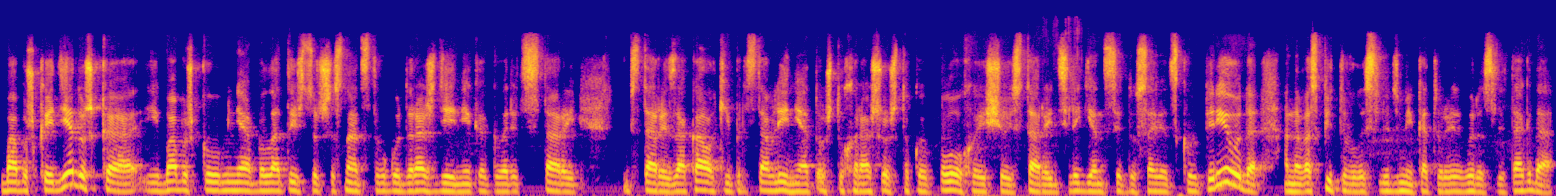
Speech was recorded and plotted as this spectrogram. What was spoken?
бабушка и дедушка. И бабушка у меня была 1916 года рождения, как говорится, старой, старой закалки и представления о том, что хорошо, что такое плохо еще и старой интеллигенции до советского периода. Она воспитывалась людьми, которые выросли тогда.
